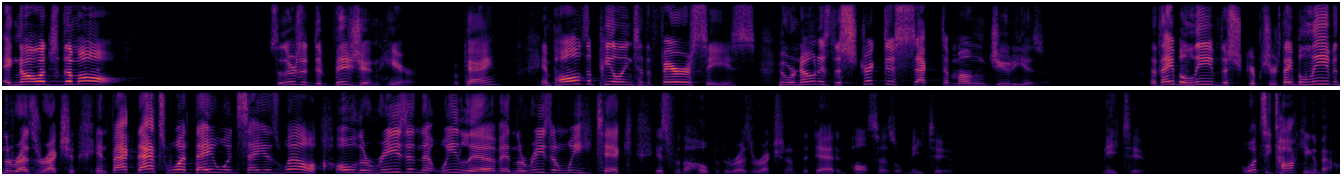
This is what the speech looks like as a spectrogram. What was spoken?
acknowledge them all. So there's a division here, okay? And Paul's appealing to the Pharisees, who are known as the strictest sect among Judaism that they believe the scriptures, they believe in the resurrection. In fact, that's what they would say as well. Oh, the reason that we live and the reason we tick is for the hope of the resurrection of the dead. And Paul says, Well, me too. Me too. What's he talking about?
